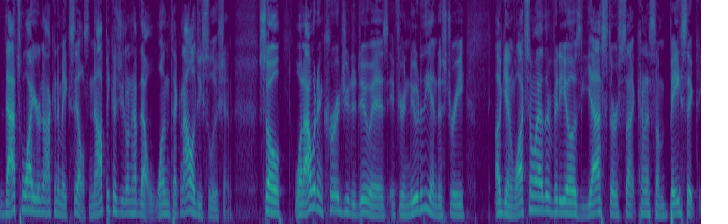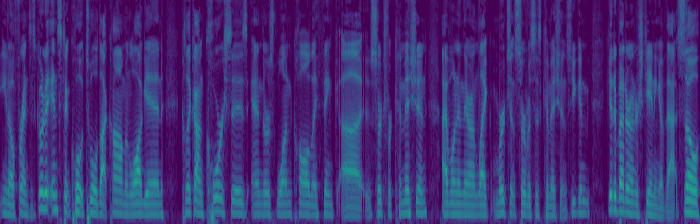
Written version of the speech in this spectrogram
That's why you're not going to make sales, not because you don't have that one technology solution. So, what I would encourage you to do is if you're new to the industry, Again, watch some of my other videos. Yes, there's some, kind of some basic, you know, for instance, go to instantquotetool.com and log in, click on courses, and there's one called, I think, uh, search for commission. I have one in there on like merchant services commission. So you can get a better understanding of that. So,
